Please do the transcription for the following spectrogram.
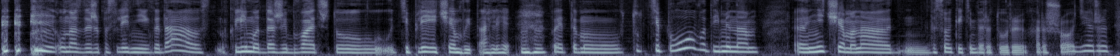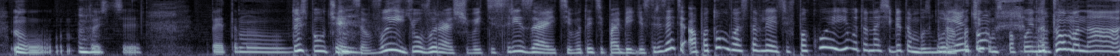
у нас даже последние года климат даже бывает, что теплее, чем в Италии. Мгм. Поэтому тут тепло, вот именно э, ничем она высокие температуры хорошо держит. Ну, Мгм. то есть поэтому. То есть, получается, вы ее выращиваете, срезаете, вот эти побеги срезаете, а потом вы оставляете в покое, и вот она себе там с бурьянчиком потом- спокойно... Потом она,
